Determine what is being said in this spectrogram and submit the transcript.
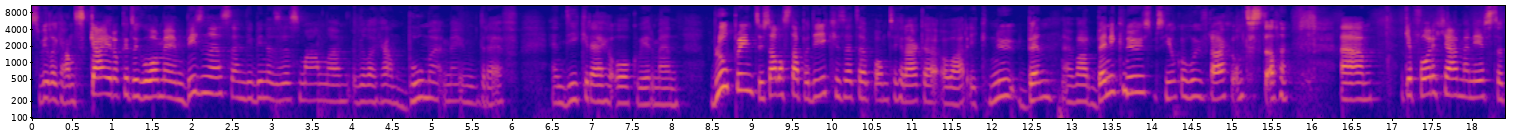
ze willen gaan skyrocketen gewoon met hun business. En die binnen zes maanden willen gaan boomen met hun bedrijf. En die krijgen ook weer mijn blueprint. Dus alle stappen die ik gezet heb om te geraken waar ik nu ben. En waar ben ik nu? Is misschien ook een goede vraag om te stellen. Um, ik heb vorig jaar mijn eerste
